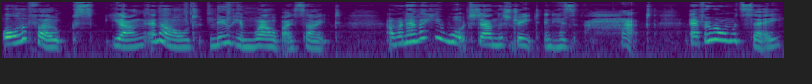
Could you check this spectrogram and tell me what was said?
All the folks, young and old, knew him well by sight, and whenever he walked down the street in his hat, everyone would say,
